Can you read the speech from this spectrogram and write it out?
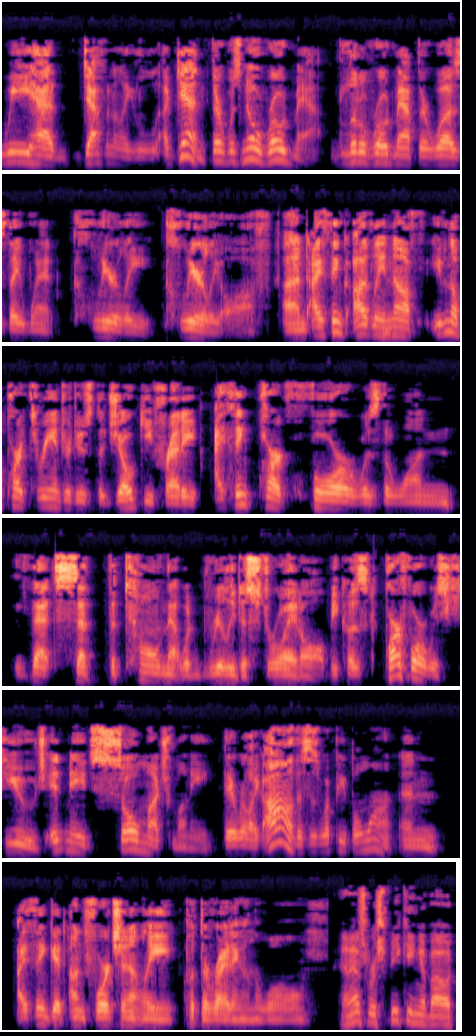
we had definitely, again, there was no roadmap. little roadmap there was, they went clearly, clearly off. And I think oddly enough, even though part three introduced the jokey Freddy, I think part four was the one that set the tone that would really destroy it all because par four was huge. It made so much money. They were like, oh, this is what people want. And I think it unfortunately put the writing on the wall. And as we're speaking about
